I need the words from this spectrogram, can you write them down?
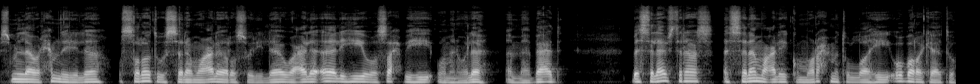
Bismillah, alhamdulillah, wassalatu wassalamu ala rasulillah wa ala alihi wa sahbihi wa man walah, amma ba'd. Beste luisteraars, assalamu alaikum wa rahmatullahi wa barakatuh.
